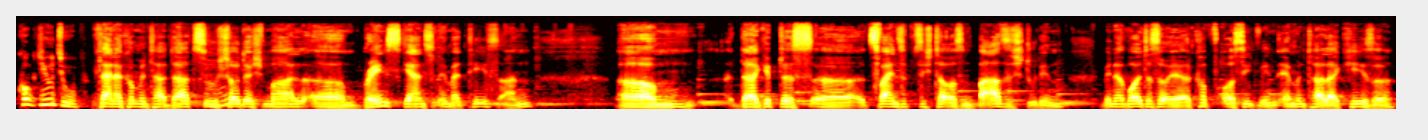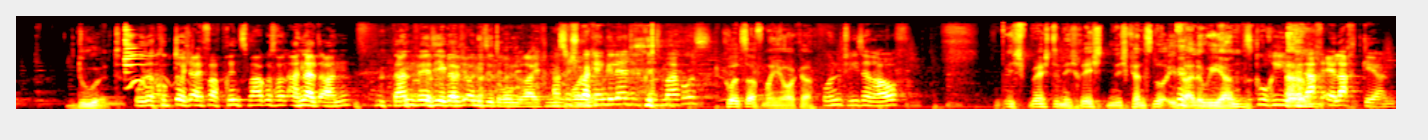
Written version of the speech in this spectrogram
guckt YouTube. Kleiner Kommentar dazu. Mhm. Schaut euch mal ähm, Brainscans und MRTs an. Ähm, da gibt es äh, 72.000 Basisstudien. Wenn ihr wollt, dass euer Kopf aussieht wie ein Emmentaler Käse, do it. Oder guckt euch einfach Prinz Markus von Anhalt an. Dann werdet ihr, glaube ich, auch nicht so drogenreich. Hast du schon mal kennengelernt, Prinz Markus? Kurz auf Mallorca. Und, wie ist er drauf? Ich möchte nicht richten, ich kann es nur evaluieren. Skurril, er lacht, er lacht gern.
